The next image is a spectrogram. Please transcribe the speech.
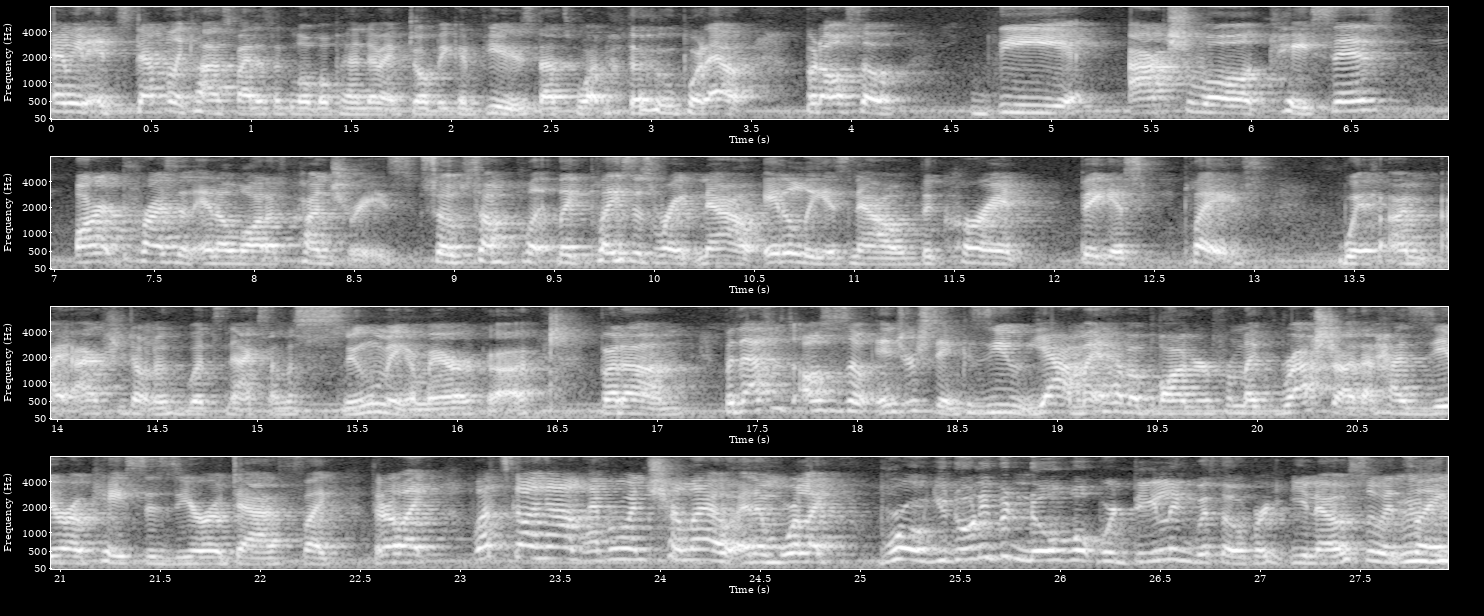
I mean it's definitely classified as a global pandemic, don't be confused. That's what the WHO put out. But also the actual cases aren't present in a lot of countries. So some like places right now, Italy is now the current biggest place with I'm, I actually don't know what's next. I'm assuming America, but um, but that's what's also so interesting because you yeah might have a blogger from like Russia that has zero cases, zero deaths. Like they're like, what's going on? Everyone chill out, and then we're like, bro, you don't even know what we're dealing with over, you know. So it's like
